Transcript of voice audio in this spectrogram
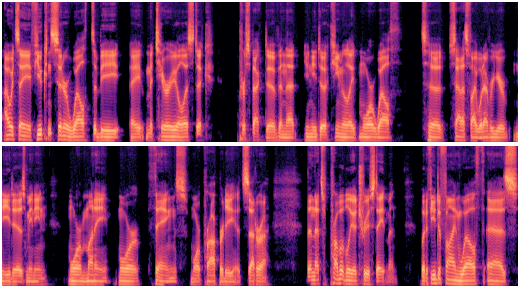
I would say if you consider wealth to be a materialistic perspective in that you need to accumulate more wealth to satisfy whatever your need is, meaning more money, more things, more property, etc., then that's probably a true statement. But if you define wealth as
